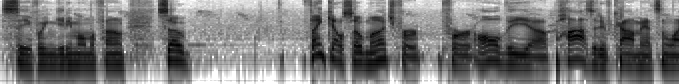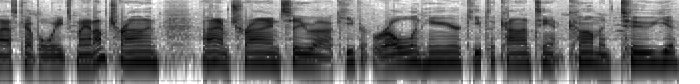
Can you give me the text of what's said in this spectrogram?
See if we can get him on the phone. So, thank y'all so much for for all the uh, positive comments in the last couple weeks, man. I'm trying. I am trying to uh, keep it rolling here, keep the content coming to you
